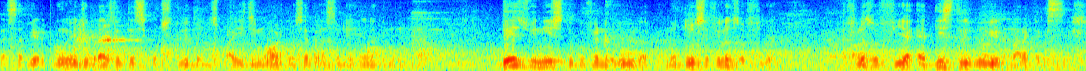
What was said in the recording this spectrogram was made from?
nessa vergonha de o Brasil ter se constituído um dos países de maior concentração de renda do mundo. Desde o início do governo Lula, mudou-se a filosofia. A filosofia é distribuir para crescer.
